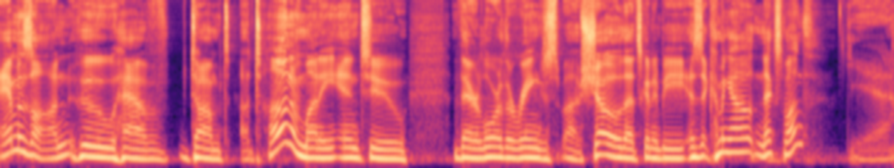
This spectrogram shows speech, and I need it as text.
Amazon who have dumped a ton of money into their Lord of the Rings uh, show that's going to be, is it coming out next month? Yeah.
